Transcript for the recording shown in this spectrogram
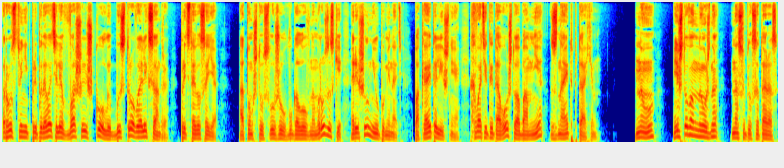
родственник преподавателя вашей школы, Быстрова Александра», — представился я. О том, что служу в уголовном розыске, решил не упоминать. Пока это лишнее. Хватит и того, что обо мне знает Птахин. «Ну, и что вам нужно?» — насупился Тарас.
